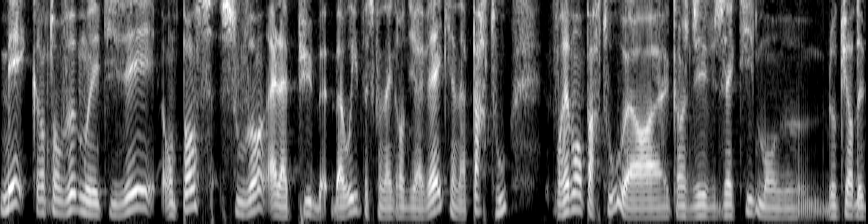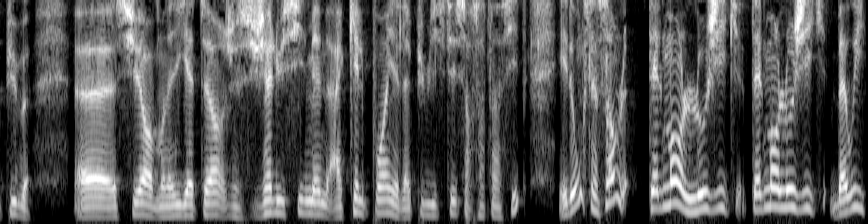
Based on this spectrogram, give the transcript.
Mais quand on veut monétiser, on pense souvent à la pub. Bah oui, parce qu'on a grandi avec, il y en a partout vraiment partout. Alors euh, quand je désactive mon bloqueur de pub euh, sur mon navigateur, j'hallucine même à quel point il y a de la publicité sur certains sites. Et donc ça semble tellement logique, tellement logique. Bah oui,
